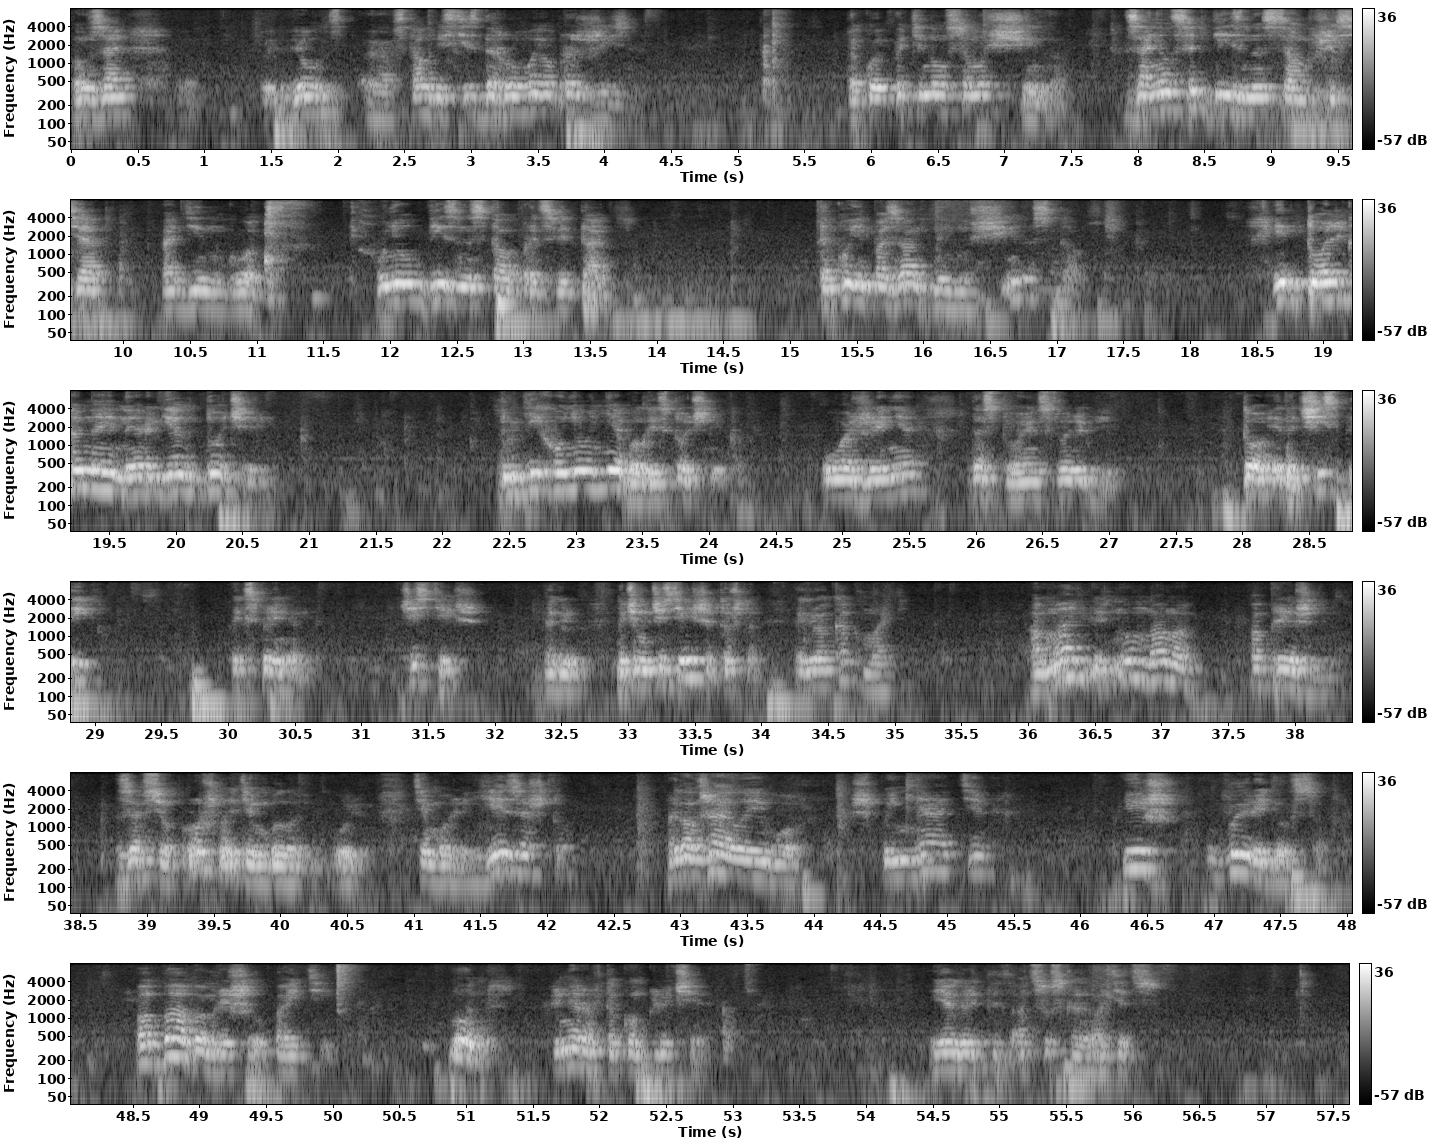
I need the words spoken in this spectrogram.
Он за... вел, э, стал вести здоровый образ жизни. Такой потянулся мужчина. Занялся бизнесом в 61 год. У него бизнес стал процветать. Такой импозантный мужчина стал. И только на энергиях дочери. Других у него не было источников уважения достоинство любви, то это чистый эксперимент. Чистейший. Я говорю, почему чистейший? Потому что, я говорю, а как мать? А мать говорит, ну, мама по-прежнему. За все прошлое, тем было более, тем более есть за что. Продолжала его шпынять, ишь, вырядился. По бабам решил пойти. Вот, примерно в таком ключе. И я, говорит, отцу сказал, отец,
